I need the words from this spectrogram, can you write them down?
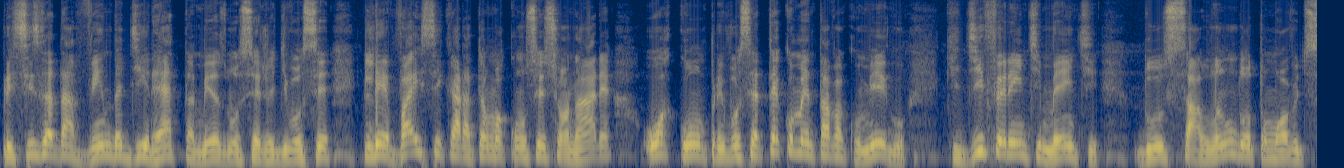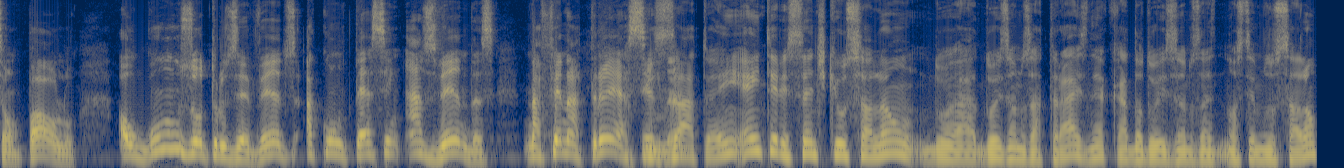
Precisa da venda direta mesmo, ou seja, de você levar esse cara até uma concessionária ou a compra. E você até comentava comigo que, diferentemente do Salão do Automóvel de São Paulo, alguns outros eventos acontecem as vendas. Na Fenatran é assim, né? Exato. É, é, interessante que o salão, do, há dois anos atrás, né? Cada dois anos nós temos o salão,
